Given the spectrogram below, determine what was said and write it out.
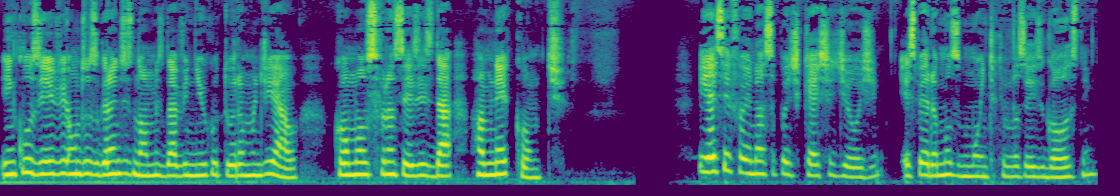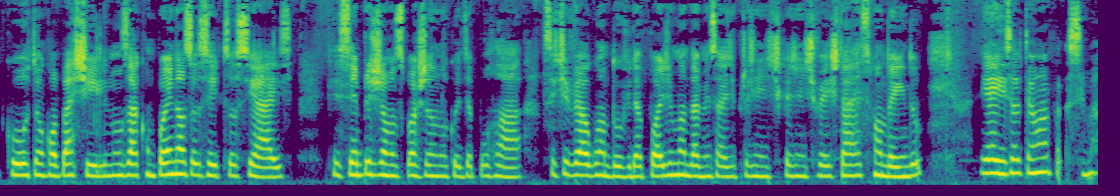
inclusive um dos grandes nomes da vinicultura mundial, como os franceses da Romney Comte. E esse foi o nosso podcast de hoje. Esperamos muito que vocês gostem, curtam, compartilhem, nos acompanhem nas nossas redes sociais, que sempre estamos postando coisa por lá. Se tiver alguma dúvida, pode mandar mensagem pra gente que a gente vai estar respondendo. E é isso, até uma próxima.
